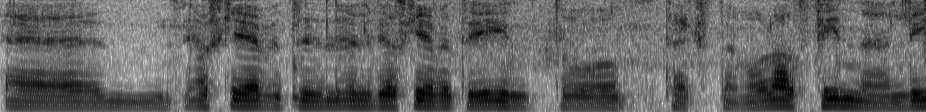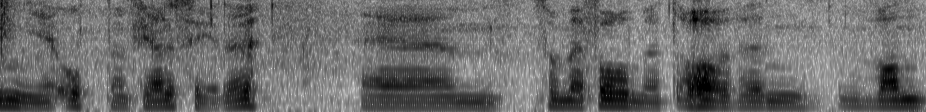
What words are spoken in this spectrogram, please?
eh, jeg har skrevet, eller Vi har skrevet i introteksten vår at finne en linje opp en fjellside som er formet av en vann,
